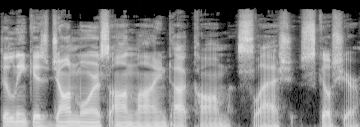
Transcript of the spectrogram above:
the link is johnmorrisonline.com slash Skillshare.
